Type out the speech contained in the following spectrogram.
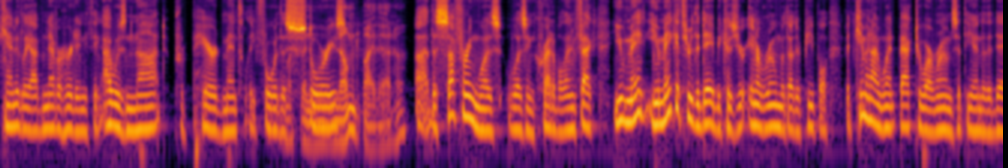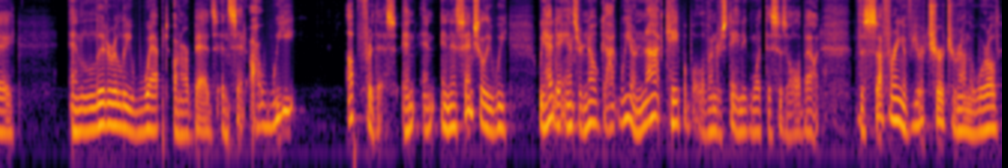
candidly, I've never heard anything. I was not prepared mentally for the stories. numbed by that, huh? Uh, the suffering was was incredible. And in fact, you make you make it through the day because you're in a room with other people. But Kim and I went back to our rooms at the end of the day, and literally wept on our beds and said, "Are we up for this. And, and, and essentially, we, we had to answer no, God, we are not capable of understanding what this is all about. The suffering of your church around the world,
